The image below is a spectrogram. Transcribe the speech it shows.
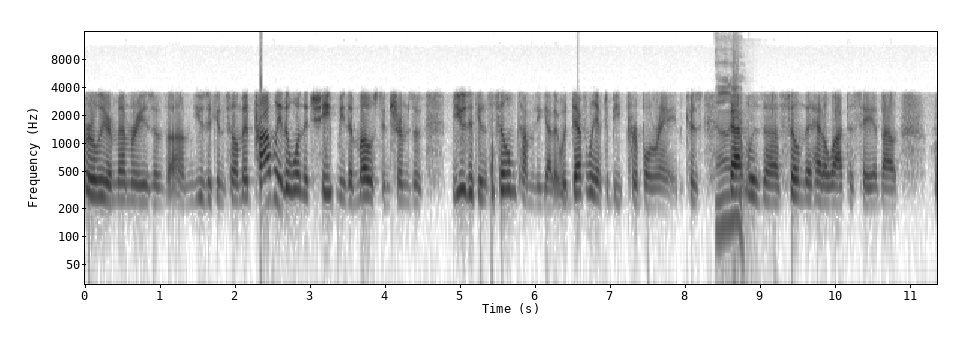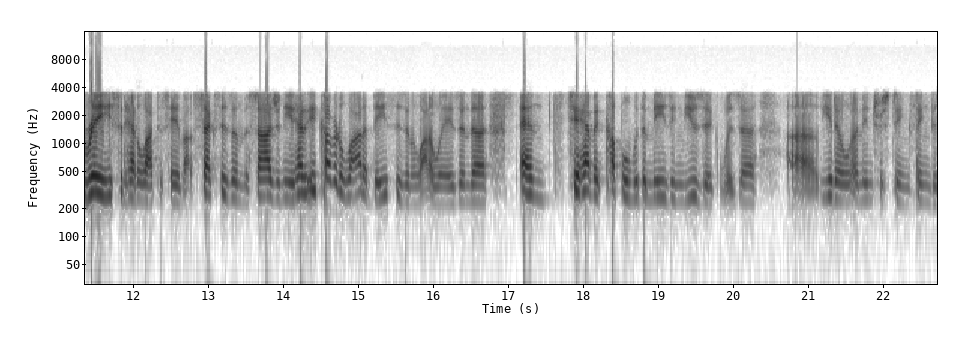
earlier memories of um, music and film, and probably the one that shaped me the most in terms of music and film coming together would definitely have to be Purple Rain because Oh, that yeah. was a film that had a lot to say about race. It had a lot to say about sexism, misogyny. It had it covered a lot of bases in a lot of ways, and uh, and to have it coupled with amazing music was uh, uh, you know an interesting thing to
